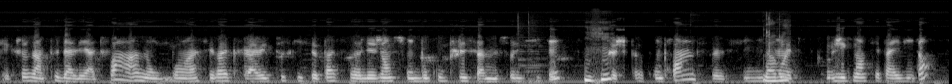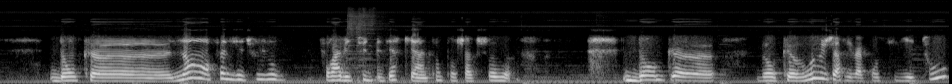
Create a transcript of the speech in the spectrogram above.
quelque chose un peu d'aléatoire. hein. Donc bon, là, c'est vrai qu'avec tout ce qui se passe, euh, les gens sont beaucoup plus à me solliciter, Mhm. ce que je peux comprendre, parce que physiquement Bah oui. psychologiquement, c'est pas évident. Donc euh, non, en fait, j'ai toujours pour habitude de dire qu'il y a un temps pour chaque chose. Donc euh, donc euh, oui, j'arrive à concilier tout.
